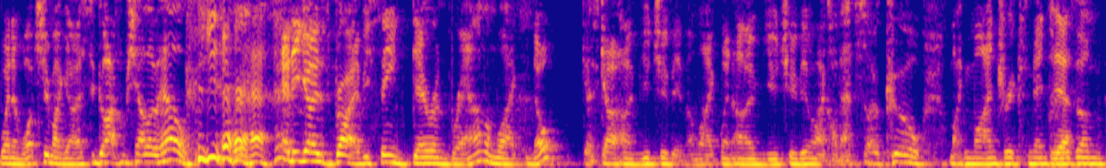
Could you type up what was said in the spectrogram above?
Went and watched him. I go, it's the guy from Shallow Hal. Yeah. And he goes, bro, have you seen Derren Brown? I'm like, nope. He goes, go home, YouTube him. I'm like, went home, YouTube him. I'm like, oh, that's so cool. I'm like, mind tricks, mentalism.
